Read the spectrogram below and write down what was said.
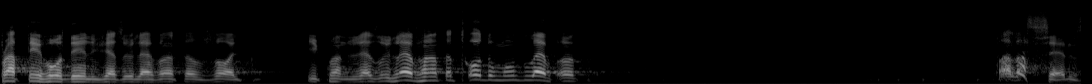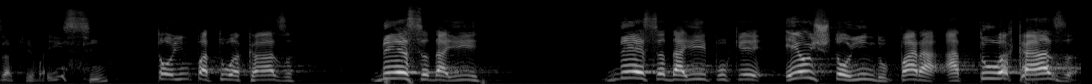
Para terror dele, Jesus levanta os olhos. E quando Jesus levanta, todo mundo levanta. Fala sérios aqui, vai em cima. Estou indo para a tua casa. Desça daí. Desça daí, porque eu estou indo para a tua casa.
